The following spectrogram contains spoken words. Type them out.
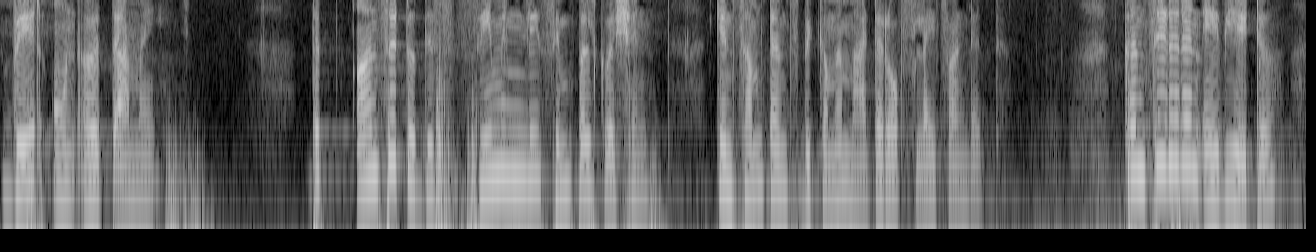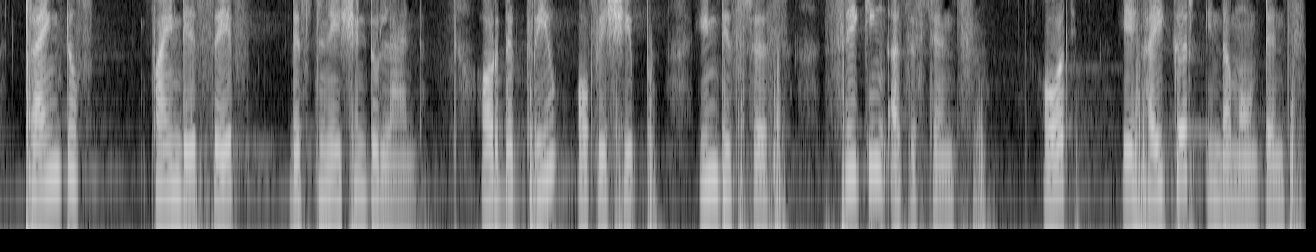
Where on earth am I? The answer to this seemingly simple question can sometimes become a matter of life and death. Consider an aviator trying to find a safe destination to land, or the crew of a ship in distress seeking assistance, or a hiker in the mountains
